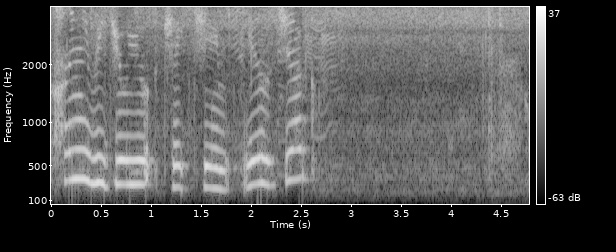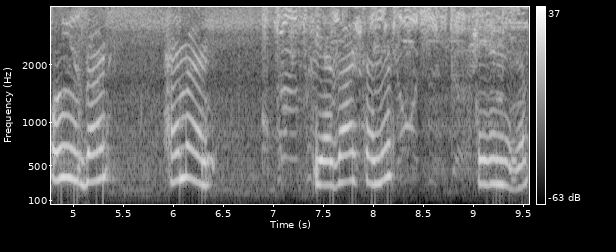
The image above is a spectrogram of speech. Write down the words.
hangi videoyu çekeceğim yazacak. O yüzden hemen yazarsanız sevinirim.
